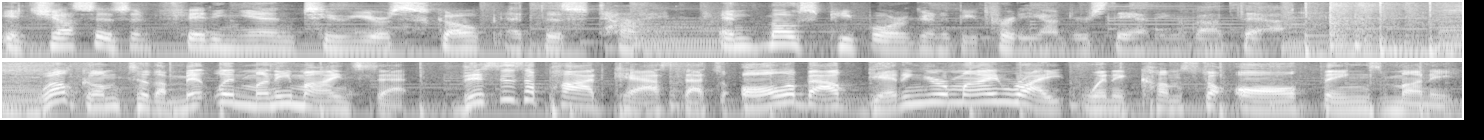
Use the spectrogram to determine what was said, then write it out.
it just isn't fitting into your scope at this time. And most people are going to be pretty understanding about that. Welcome to the Mitlin Money Mindset. This is a podcast that's all about getting your mind right when it comes to all things money.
